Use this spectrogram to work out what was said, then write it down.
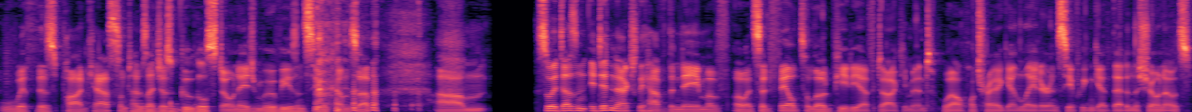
with this podcast, sometimes I just Google Stone Age movies and see what comes up. Um, so it doesn't. It didn't actually have the name of. Oh, it said failed to load PDF document. Well, I'll try again later and see if we can get that in the show notes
